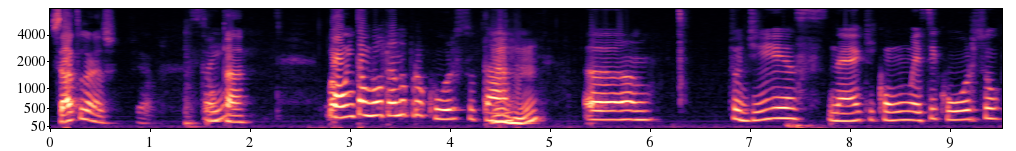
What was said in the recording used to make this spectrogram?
Certo, Lourenço? Certo. Então tá. Bom, então voltando para o curso, tá? Uhum. Ahn, tu diz, né, que com esse curso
